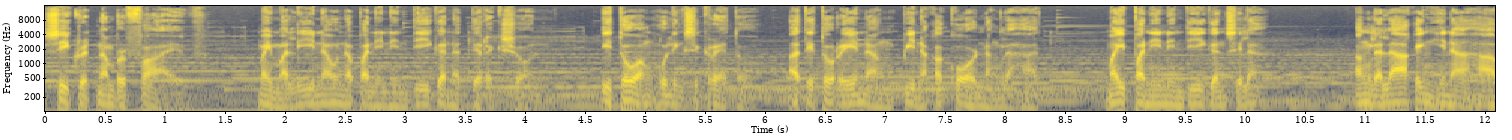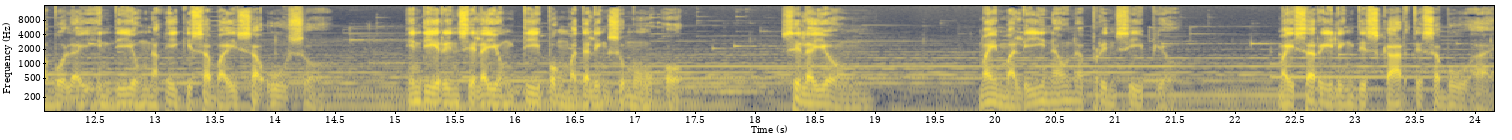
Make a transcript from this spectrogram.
Secret number 5. May malinaw na paninindigan at direksyon. Ito ang huling sikreto at ito rin ang pinaka-core ng lahat. May paninindigan sila. Ang lalaking hinahabol ay hindi yung nakikisabay sa uso. Hindi rin sila yung tipong madaling sumuko. Sila yung may malinaw na prinsipyo. May sariling diskarte sa buhay.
